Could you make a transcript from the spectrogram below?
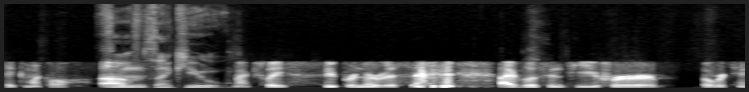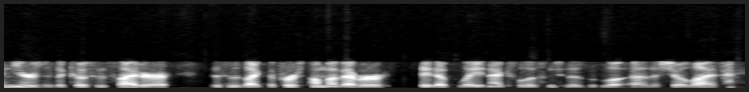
taking my call. Um, oh, thank you. I'm actually super nervous. I've listened to you for over 10 years as a Coast Insider. This is like the first time I've ever stayed up late and actually listened to this, uh, the show live.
